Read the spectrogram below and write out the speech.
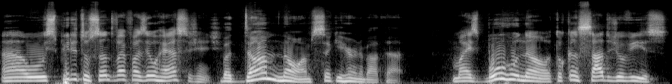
Ah, o Espírito Santo vai fazer o resto, gente. But dumb? No, I'm sick of hearing about that. Mas burro não, eu tô cansado de ouvir isso.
